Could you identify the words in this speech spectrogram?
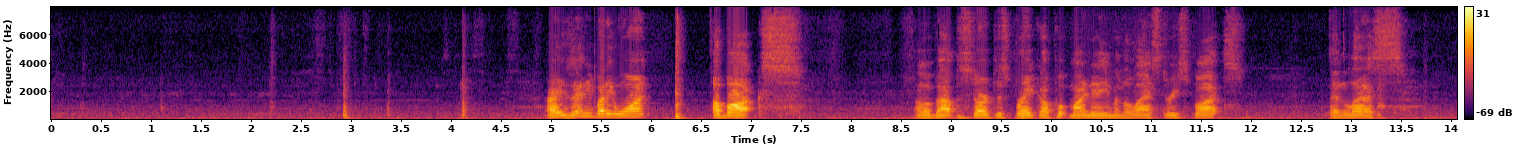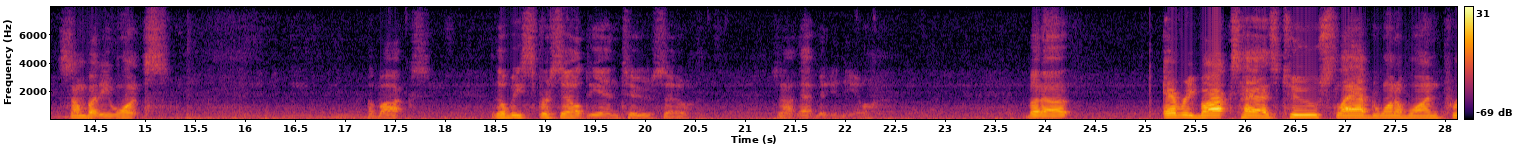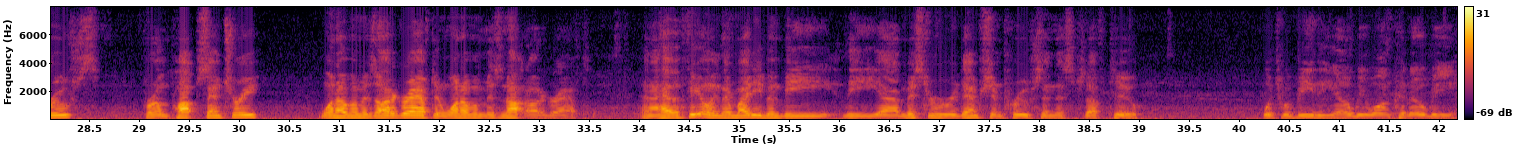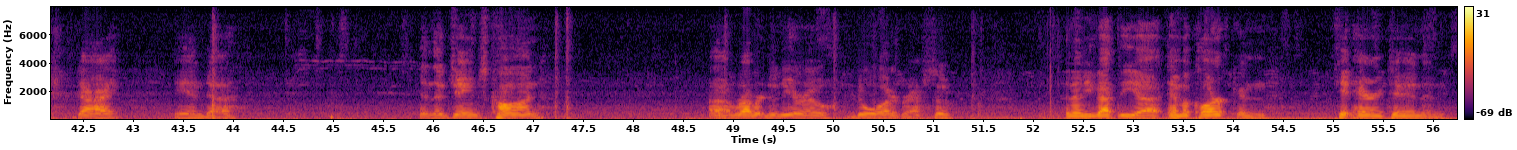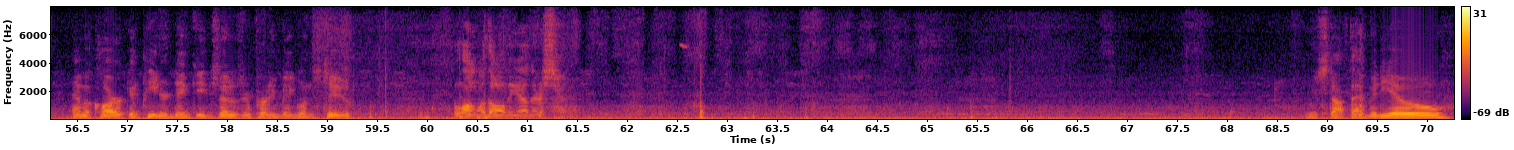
All right, does anybody want a box? I'm about to start this break. I'll put my name in the last three spots unless somebody wants a box. They'll be for sale at the end too, so it's not that big a deal. But uh, every box has two slabbed one of one proofs from Pop Century. One of them is autographed and one of them is not autographed. And I have a feeling there might even be the uh, Mystery Redemption proofs in this stuff too, which would be the Obi Wan Kenobi guy and uh, and the James Caan uh, Robert De Niro dual autograph. So, and then you got the uh, Emma Clark and Kit Harington and Emma Clark and Peter Dinklage. Those are pretty big ones too, along with all the others. Let me stop that video.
